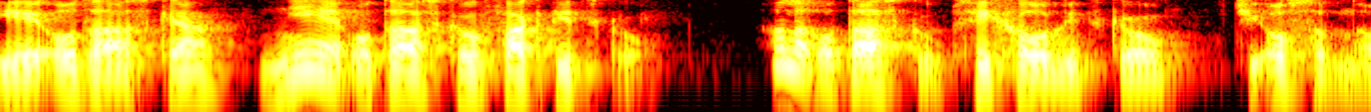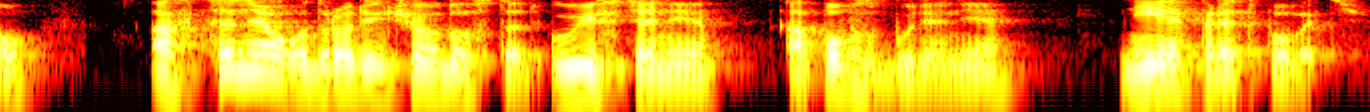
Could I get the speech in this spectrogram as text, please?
Jej otázka nie je otázkou faktickou, ale otázkou psychologickou či osobnou a chce ňou od rodičov dostať uistenie a povzbudenie, nie predpoveď.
